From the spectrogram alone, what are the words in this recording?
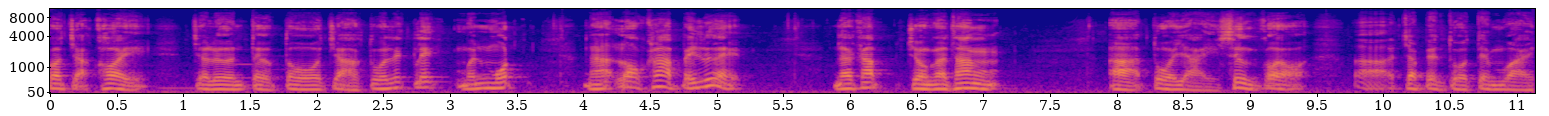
ก็จะค่อยเจริญเติบโตจากตัวเล็กๆ เหมือนมดนะลอกคราบไปเรื่อยนะครับจนกระทั่ง ตัวใหญ่ ซึ่งก็จะเป็นตัวเต็มวัย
